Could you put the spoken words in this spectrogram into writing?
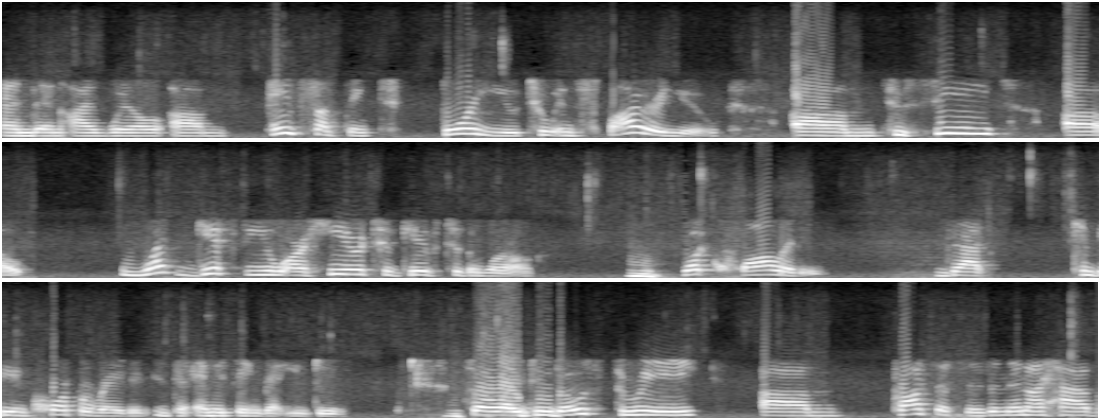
and then I will um, paint something t- for you to inspire you um, to see uh, what gift you are here to give to the world, mm. what quality that can be incorporated into anything that you do. Mm. So I do those three um, processes, and then I have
